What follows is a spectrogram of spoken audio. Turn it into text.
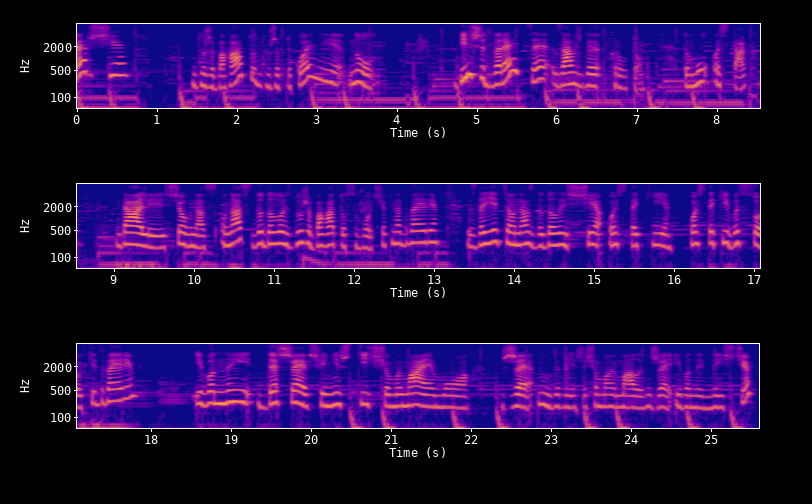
перші. Дуже багато, дуже прикольні. Ну, більше дверей це завжди круто. Тому ось так. Далі, що в нас? У нас додалось дуже багато свочів на двері. Здається, у нас додали ще ось такі, ось такі високі двері. І вони дешевші, ніж ті, що ми маємо вже, ну, вірніше, що ми мали вже, і вони нижчі.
